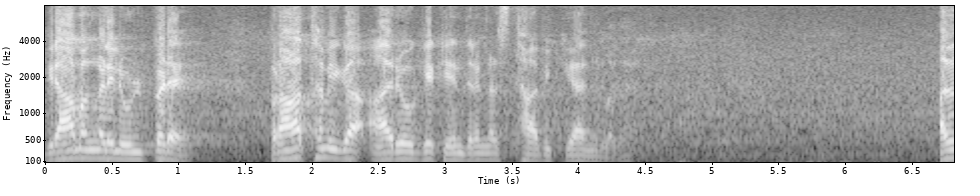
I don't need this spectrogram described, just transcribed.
ഗ്രാമങ്ങളിൽ ഉൾപ്പെടെ പ്രാഥമിക ആരോഗ്യ കേന്ദ്രങ്ങൾ സ്ഥാപിക്കുക എന്നുള്ളത്. അത്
